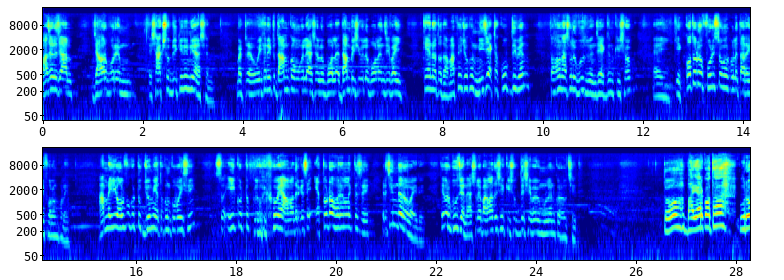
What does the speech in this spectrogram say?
বাজারে যান, যাওয়ার পরে শাক সবজি কিনে নিয়ে আসেন। বাট ওইখানে একটু দাম কম হলে আসলে বলে, দাম বেশি হলে বলেন যে, ভাই কেন এত দাম? আপনি যখন নিজে একটা কোপ দিবেন, তখন আসলে বুঝবেন যে একজন কৃষক, এই কতটা পরিশ্রমের ফলে তার এই ফলন ফলে। আমরা এই অল্প কটুক জমি এতক্ষণ কোবাইছি সো এই কটুক কোবে আমাদের কাছে এতটা হয়রান লাগতেছে, এটা চিন্তারও বাইরে। তো এবার বুঝেন, আসলে বাংলাদেশের কৃষকদের সেভাবে মূল্যায়ন করা উচিত। তো ভাইয়ার কথা পুরো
